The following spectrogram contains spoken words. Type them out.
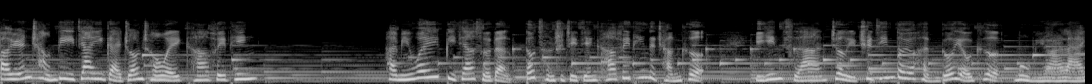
把原场地加以改装成为咖啡厅。海明威、毕加索等都曾是这间咖啡厅的常客，也因此啊，这里至今都有很多游客慕名而来。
